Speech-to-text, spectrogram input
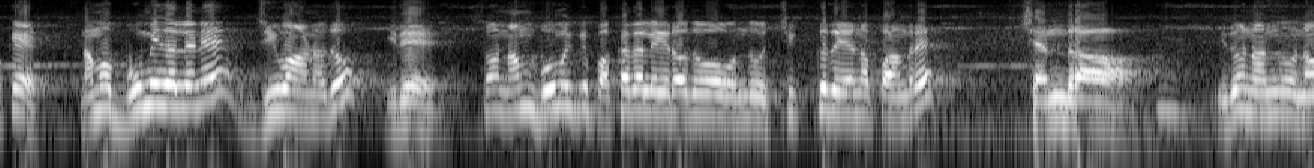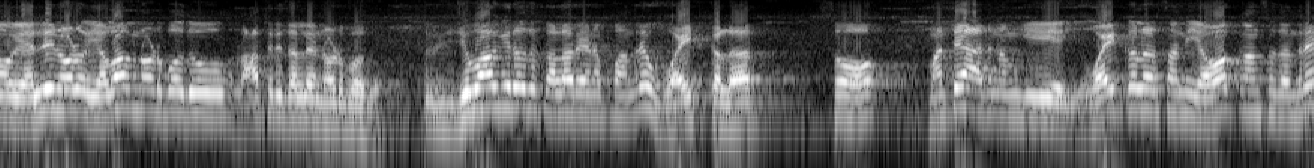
ಓಕೆ ನಮ್ಮ ಭೂಮಿದಲ್ಲೇ ಜೀವ ಅನ್ನೋದು ಇದೆ. ಸೊ ನಮ್ಮ ಭೂಮಿಗೆ ಪಕ್ಕದಲ್ಲೇ ಇರೋದು ಒಂದು ಚಿಕ್ಕದು ಏನಪ್ಪ ಅಂದರೆ ಚಂದ್ರ. ಇದು ನನ್ನ, ನಾವು ಎಲ್ಲಿ ನೋಡು, ಯಾವಾಗ ನೋಡ್ಬೋದು? ರಾತ್ರಿದಲ್ಲೇ ನೋಡ್ಬೋದು. ನಿಜವಾಗಿರೋದು ಕಲರ್ ಏನಪ್ಪ ಅಂದರೆ ವೈಟ್ ಕಲರ್ ಸೊ ಮತ್ತು ಅದು ನಮಗೆ ವೈಟ್ ಕಲರ್ ಸನ್ ಯಾವಾಗ ಕಾಣಿಸೋದಂದರೆ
